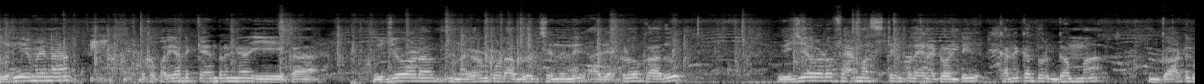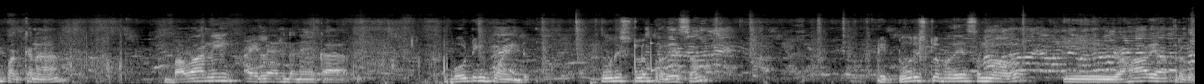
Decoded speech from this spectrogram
ఏది ఏమైనా ఒక పర్యాటక కేంద్రంగా ఈ యొక్క విజయవాడ నగరం కూడా అభివృద్ధి చెందింది. అది ఎక్కడో కాదు. విజయవాడ ఫేమస్ టెంపుల్ అయినటువంటి కనకదుర్గమ్మ ఘాటుకు పక్కన భవానీ ఐలాండ్ అనే ఒక బోటింగ్ పాయింట్ టూరిస్టుల ప్రదేశం. ఈ టూరిస్టుల ప్రదేశంలో ఈ విహారయాత్రకు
